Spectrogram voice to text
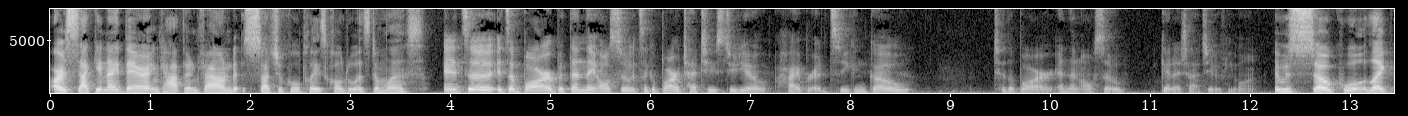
our second night there, and Catherine found such a cool place called Wisdomless. And it's a it's a bar, but then they also it's like a bar tattoo studio hybrid, so you can go to the bar and then also get a tattoo if you want. It was so cool. Like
